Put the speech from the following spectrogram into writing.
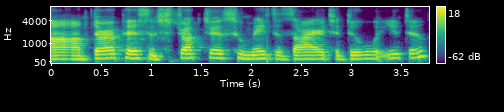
um, therapists, instructors who may desire to do what you do?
